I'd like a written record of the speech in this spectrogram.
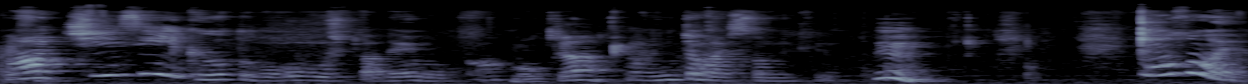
아 치즈 그것도 먹어보고 싶다. 내일 먹을까? 먹자 아, 진짜 맛있어. 응 고소해.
